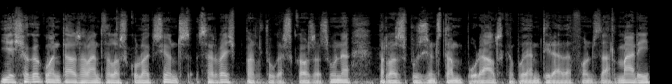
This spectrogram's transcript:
i això que comentaves abans de les col·leccions serveix per dues coses. Una, per les exposicions temporals que podem tirar de fons d'armari,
